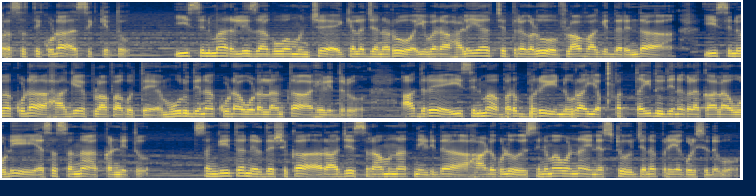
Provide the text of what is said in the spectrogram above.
ಪ್ರಶಸ್ತಿ ಕೂಡ ಸಿಕ್ಕಿತ್ತು. ಈ ಸಿನಿಮಾ ರಿಲೀಸ್ ಆಗುವ ಮುಂಚೆ ಕೆಲ ಜನರು ಇವರ ಹಳೆಯ ಚಿತ್ರಗಳು ಫ್ಲಾಪ್ ಆಗಿದ್ದರಿಂದ ಈ ಸಿನಿಮಾ ಕೂಡ ಹಾಗೆ ಫ್ಲಾಪ್ ಆಗುತ್ತೆ. ಮೂರು ದಿನ ಕೂಡ ಓಡಲ್ಲ ಅಂತ ಹೇಳಿದರು. ಆದರೆ ಈ ಸಿನಿಮಾ ಬರೋಬ್ಬರಿ ನೂರ ಎಪ್ಪತ್ತೈದು ದಿನಗಳ ಕಾಲ ಓಡಿ ಯಶಸ್ಸನ್ನು ಕಂಡಿತು. ಸಂಗೀತ ನಿರ್ದೇಶಕ ರಾಜೇಶ್ ರಾಮನಾಥ್ ನೀಡಿದ ಹಾಡುಗಳು ಸಿನಿಮಾವನ್ನು ಇನ್ನಷ್ಟು ಜನಪ್ರಿಯಗೊಳಿಸಿದವು.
